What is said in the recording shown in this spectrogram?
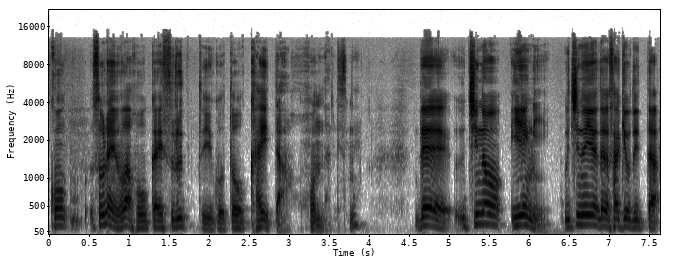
こソ連は崩壊するっていうことを書いた本なんですね。でうちの家にうちの家はだから先ほど言った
